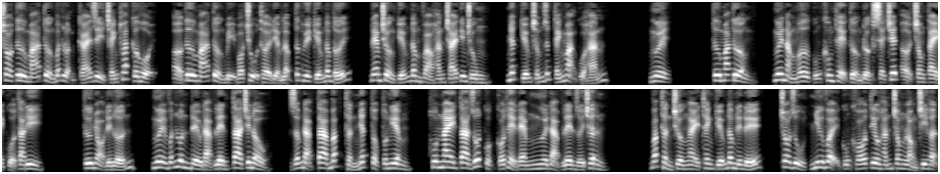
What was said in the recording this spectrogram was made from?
cho Tư Mã Tường bất luận cái gì tránh thoát cơ hội, ở Tư Mã Tường bị bó trụ thời điểm lập tức huy kiếm đâm tới, đem trường kiếm đâm vào hắn trái tim trung, nhất kiếm chấm dứt tính mạng của hắn. Ngươi, Tư Mã Tường, ngươi nằm mơ cũng không thể tưởng được sẽ chết ở trong tay của ta đi. Từ nhỏ đến lớn, ngươi vẫn luôn đều đạp lên ta trên đầu, dẫm đạp ta Bắc Thần nhất tộc tôn nghiêm, hôm nay ta rốt cuộc có thể đem ngươi đạp lên dưới chân. Bắc Thần Trường ngày thanh kiếm đâm đến đế, cho dù như vậy cũng khó tiêu hắn trong lòng chi hận.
